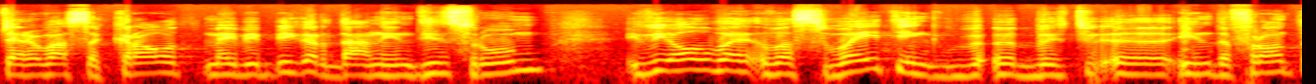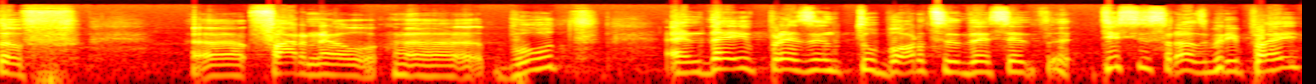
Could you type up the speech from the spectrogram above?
there was a crowd maybe bigger than in this room. We all was waiting uh, in the front of uh, Farnell uh, booth, and they present two boards, and they said, this is Raspberry Pi.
